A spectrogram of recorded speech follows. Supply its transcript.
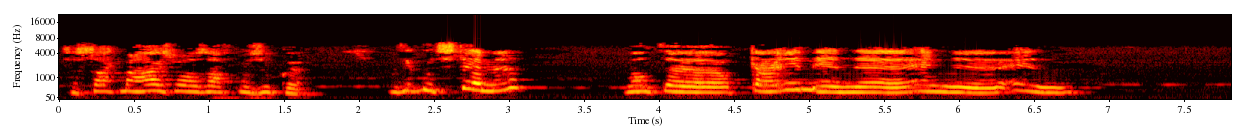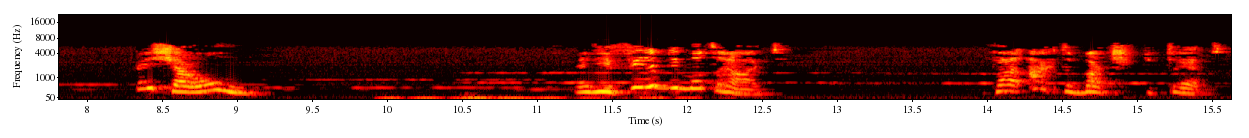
Ze straks mijn huis wel eens af gaan zoeken. Want ik moet stemmen. Want uh, Karim en, uh, en, en, en Sharon. En die Philip die moet eruit. Van achterbaksportret.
